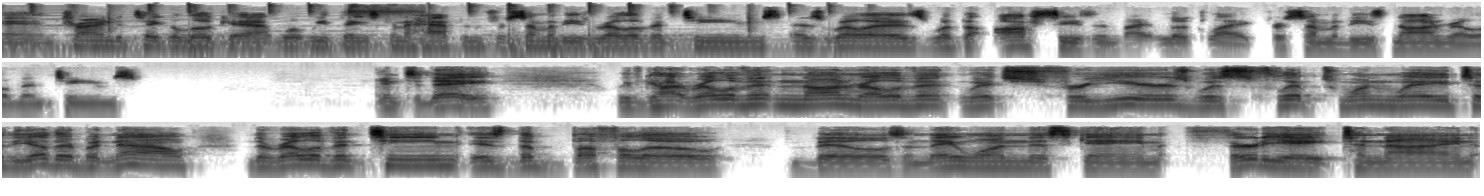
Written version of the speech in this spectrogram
and trying to take a look at what we think is going to happen for some of these relevant teams, as well as what the offseason might look like for some of these non relevant teams. And today, we've got relevant and non relevant, which for years was flipped one way to the other. But now the relevant team is the Buffalo Bills, and they won this game 38 to 9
